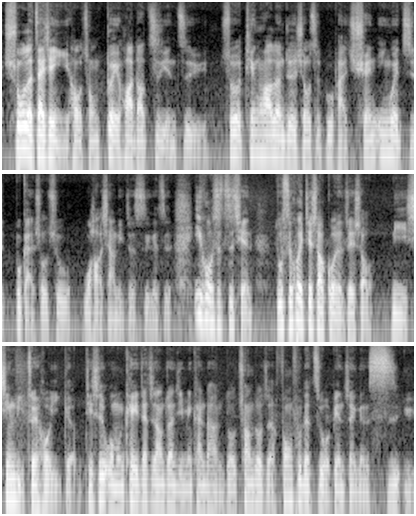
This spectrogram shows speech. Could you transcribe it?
说了再见以后，从对话到自言自语，所有天花乱坠的修辞不排，全因为只不敢说出“我好想你”这四个字，亦或是之前读词会介绍过的这首《你心里最后一个》，其实我们可以在这张专辑里面看到很多创作者丰富的自我辩证跟私语。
